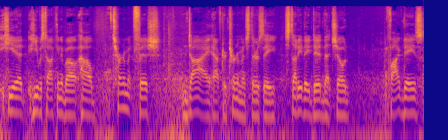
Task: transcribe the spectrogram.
he had he was talking about how tournament fish die after tournaments. There's a study they did that showed five days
